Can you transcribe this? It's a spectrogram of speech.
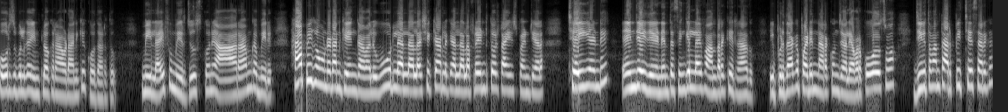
ఫోర్స్ఫుల్గా ఇంట్లోకి రావడానికి కుదరదు. మీ లైఫ్ మీరు చూసుకొని ఆరాంగా మీరు హ్యాపీగా ఉండడానికి ఏం కావాలి? ఊర్లు వెళ్ళాలా షికార్లకు వెళ్ళాలా ఫ్రెండ్తో టైం స్పెండ్ చేయాలా? చెయ్యండి ఎంజాయ్ చేయండి. ఎంత సింగిల్ లైఫ్ అందరికీ రాదు. ఇప్పుడు దాకా పడిన నరకం చాలు ఎవరి కోసం జీవితం అంతా అర్పించేశారుగా?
